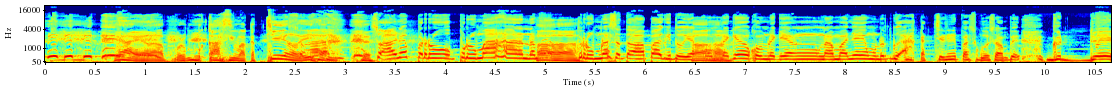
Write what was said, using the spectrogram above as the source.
ya ya Bekasi mah kecil iya. Soalnya peru perumahan namanya Ah. perumnas atau apa gitu ya Ah. kompleknya komplek yang namanya yang menurut gua ah kecil ini pas gua sampai gede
